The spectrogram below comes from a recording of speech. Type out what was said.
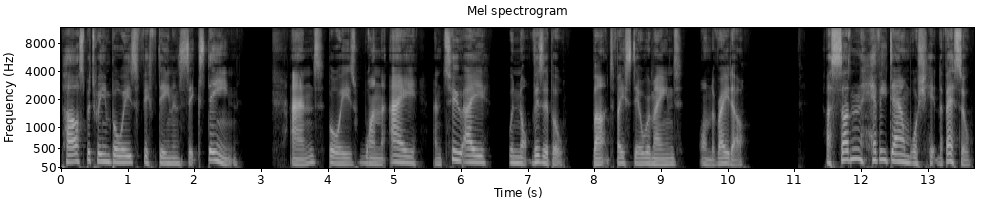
passed between buoys 15 and 16, and buoys 1A and 2A were not visible, but they still remained on the radar. A sudden heavy downwash hit the vessel.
